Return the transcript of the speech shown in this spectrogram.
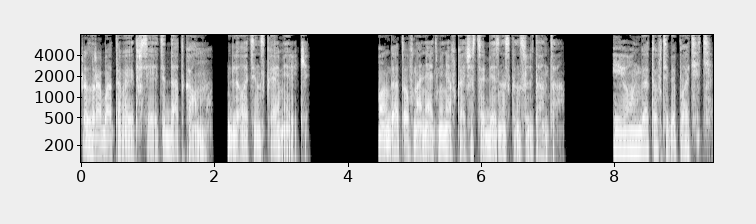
разрабатывает все эти даткам для Латинской Америки. Он готов нанять меня в качестве бизнес-консультанта. И он готов тебе платить?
